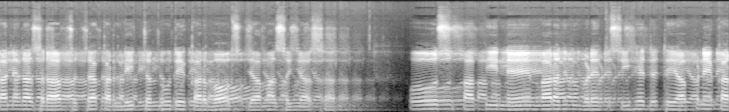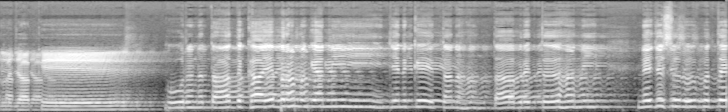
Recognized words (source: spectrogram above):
ਕੰਨ ਦਾ ਸਰਾਪ ਸੱਚਾ ਕਰ ਲਈ, ਚੰਦੂ ਦੇ ਘਰ ਬਹੁਤ ਸਜਾਵਾਂ ਸਈਆਂ ਸਨ। ਉਸ ਪਾਪੀ ਨੇ ਮਹਾਰਾਜ ਨੂੰ ਬੜੇ ਤਸੀਹੇ ਦਿੱਤੇ ਆਪਣੇ ਘਰ ਲਿਜਾ ਕੇ ਪੂਰਨਤਾ ਦਿਖਾਏ ਬ੍ਰਹਮ ਗਿਆਨੀ ਜਿਨ ਕੇ ਤਨ ਹੰਤਾ ਬ੍ਰਿਤ ਹਨੀ। ਨਿਜ ਸਰੂਪ ਤੇ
